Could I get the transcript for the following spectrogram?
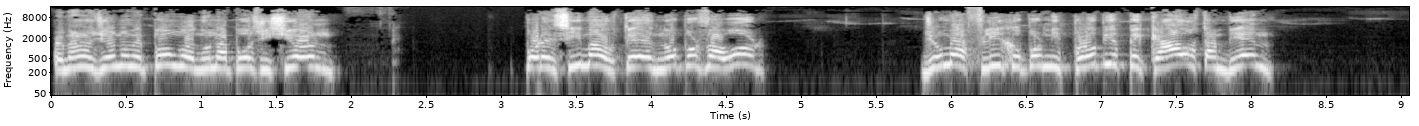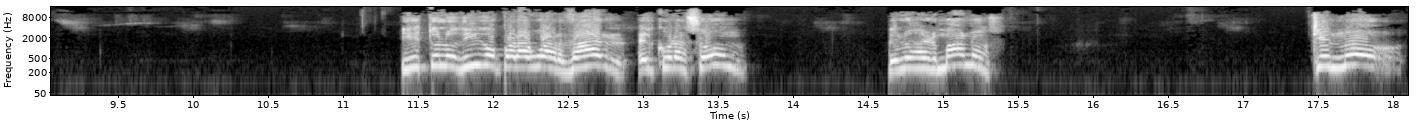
Hermanos, yo no me pongo en una posición por encima de ustedes, no, por favor. Yo me aflijo por mis propios pecados también. Y esto lo digo para guardar el corazón de los hermanos. Que no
